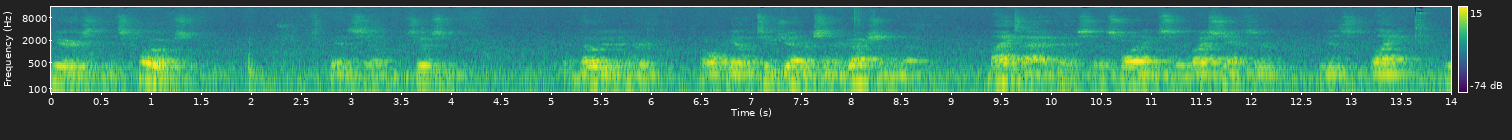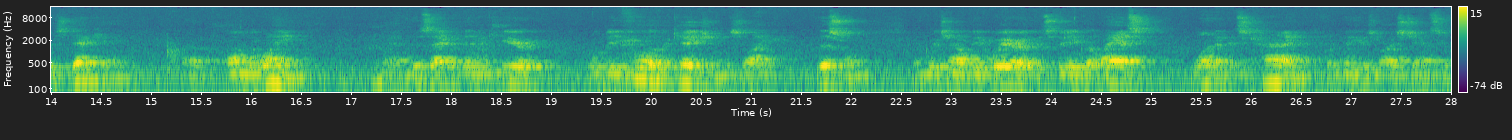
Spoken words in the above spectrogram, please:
years is closed. As uh, Susan noted in her altogether too generous introduction, uh, my time as uh, uh, Vice Chancellor is like this decade uh, on the wane. And this academic year will be full of occasions like this one, in which I'll be aware of its being the last one of its kind for me as Vice Chancellor.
